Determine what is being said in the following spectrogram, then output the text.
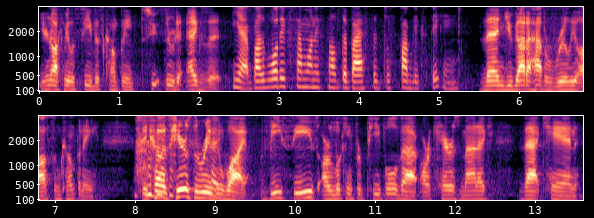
you're not going to be able to see this company to, through to exit. Yeah, but what if someone is not the best at just public speaking? then you got to have a really awesome company. Because here's the reason why VCs are looking for people that are charismatic, that can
